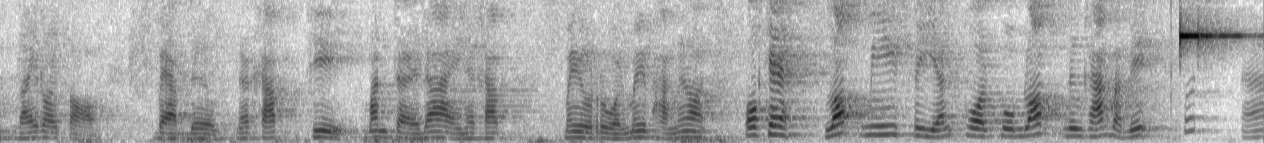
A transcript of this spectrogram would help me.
ำไร้รอยต่อแบบเดิมนะครับ ที่มั่นใจได้นะครับ ไม่รวนไม่พังแน่นอน โอเค ล็อกมีเสียงกดปุ่มล็อกหนึ่งครั้งแบบนี้ปึ๊ดอ่า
